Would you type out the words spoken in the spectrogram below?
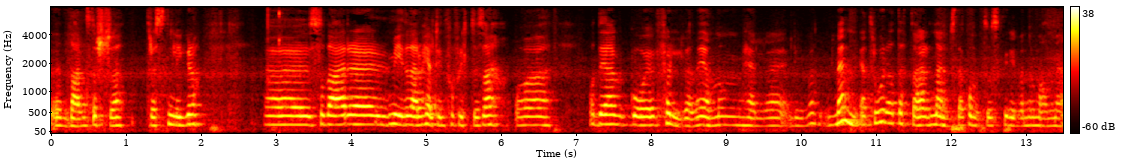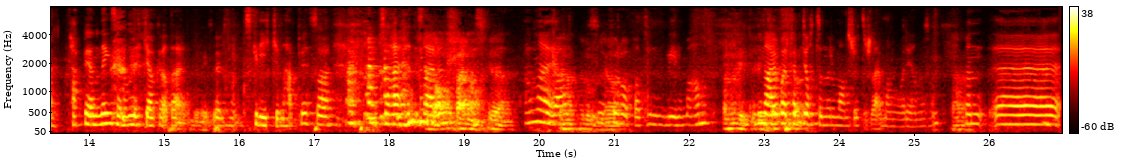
der den største trøsten ligger, da. Eh, så det er eh, mye det der å hele tiden forflytte seg. Og, og det går, følger henne gjennom hele livet. Men jeg tror at dette er det nærmeste jeg har kommet til å skrive en roman med happy ending, selv om det ikke akkurat er sånn skrikende happy. Så, så, her, så er det Nei, ja, så får håpe at hun blir med han. Hun er jo bare 58 når romanen slutter, så det er mange år igjen og sånn. Men, øh,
